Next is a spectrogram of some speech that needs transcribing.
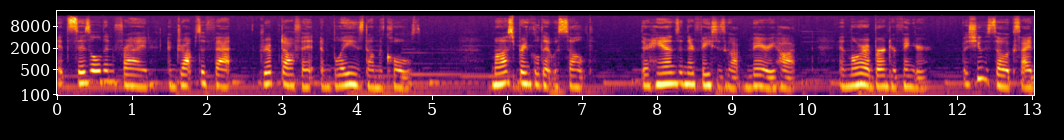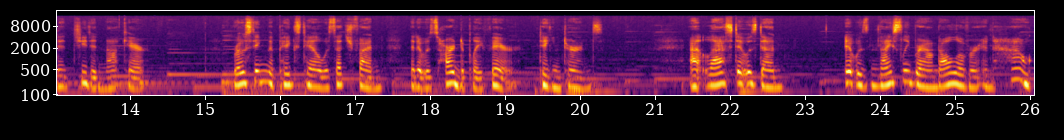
It sizzled and fried, and drops of fat dripped off it and blazed on the coals. Ma sprinkled it with salt. Their hands and their faces got very hot, and Laura burned her finger but she was so excited she did not care. Roasting the pig's tail was such fun that it was hard to play fair, taking turns. At last it was done. It was nicely browned all over, and how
